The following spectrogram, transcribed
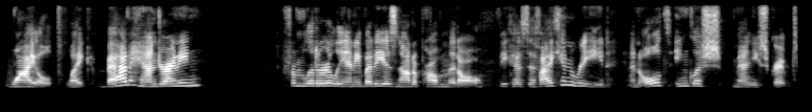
wild. Like bad handwriting from literally anybody is not a problem at all because if I can read an old English manuscript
